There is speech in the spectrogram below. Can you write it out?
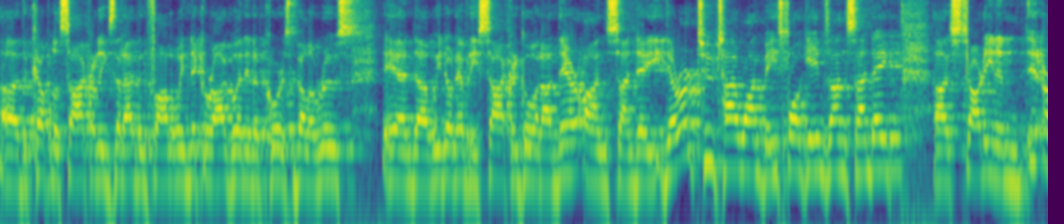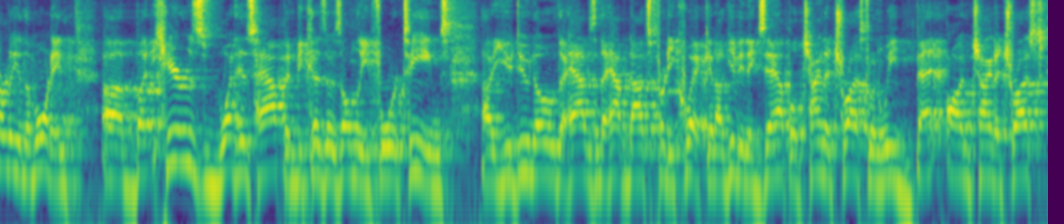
uh, the couple of soccer leagues that I've been following, Nicaragua and, of course, Belarus, and uh, we don't have any soccer going on there on Sunday. There are two Taiwan baseball games on Sunday, uh, starting in, early in the morning, uh, but here's what has happened because there's only four teams. Uh, you do know the haves and the have-nots pretty quick, and I'll give you an example. China Trust, when we bet on China Trust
